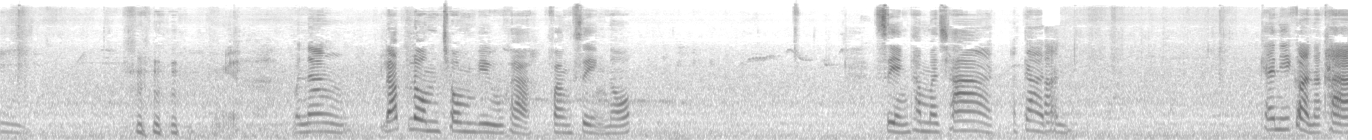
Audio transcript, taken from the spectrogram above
ี่ มานั่งรับลมชมวิวค่ะ ฟังเสียงนก เสียงธรรมชาติ อากาศ แค่นี้ก่อนนะคะ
